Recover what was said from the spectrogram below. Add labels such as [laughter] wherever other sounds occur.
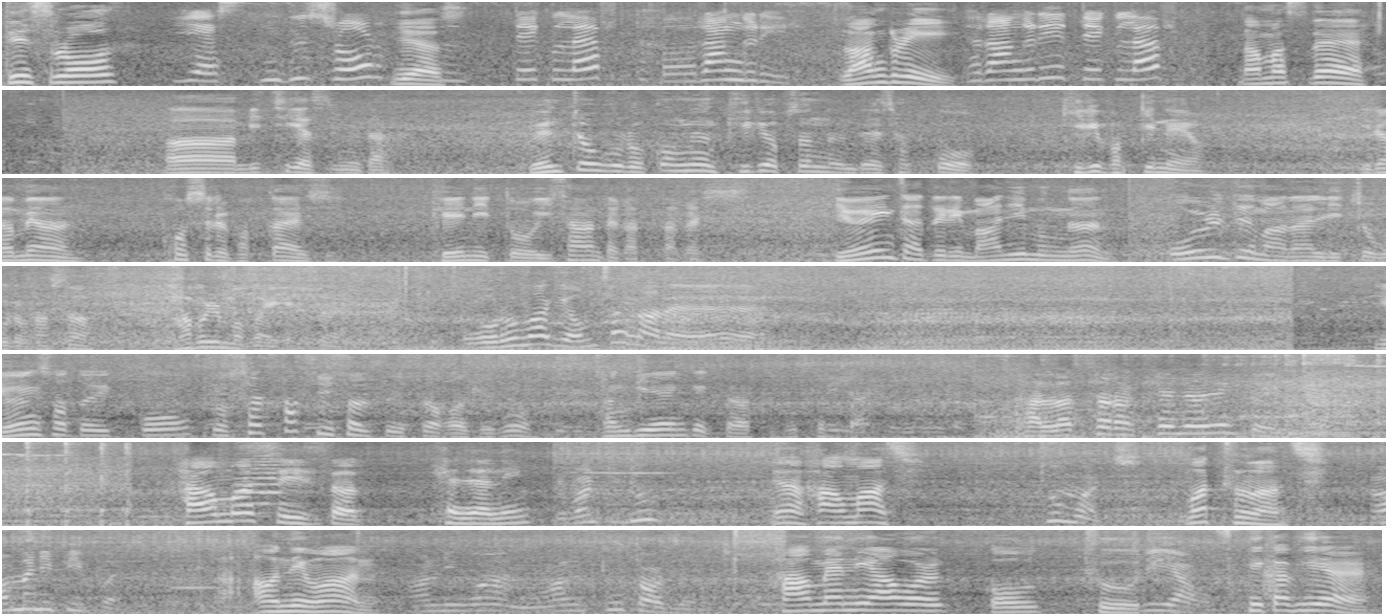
This road? Yes, this road. Yes. Take left. Uh, Rangri. 랑그리 Rangri. Take left. 나마스테 아 미치겠습니다 왼쪽으로 꺾는 길이 없었는데 자꾸 길이 바뀌네요 이러면 코스를 바꿔야지 괜히 또 이상한 데 갔다가 씨. 여행자들이 많이 먹는 올드 마날리 쪽으로 가서 밥을 먹어야겠어요 오르막이 엄청나네 여행사도 있고 또 세탁 시설도 있어가지고 장기 여행객들한테 좋겠다 갈라처럼 캐녀닝도 있네 How much is the canyoning? You want to do Yeah, how much? too much. What too much? How many people? Uh, Only one. Only one. One two thousand. How many hours go to Three hours. pick up here?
